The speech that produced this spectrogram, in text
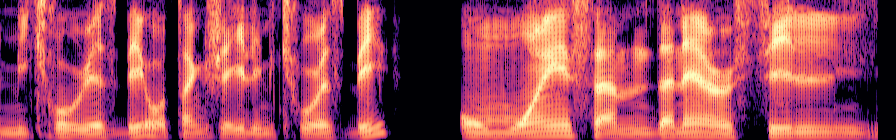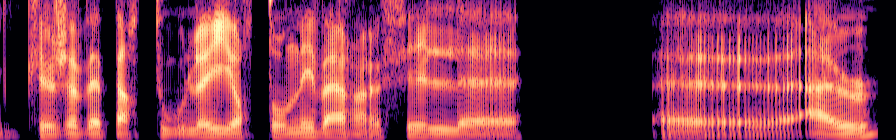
micro USB, autant que j'ai les micro USB. Au moins, ça me donnait un fil que j'avais partout. Là, ils ont retourné vers un fil euh, à eux.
